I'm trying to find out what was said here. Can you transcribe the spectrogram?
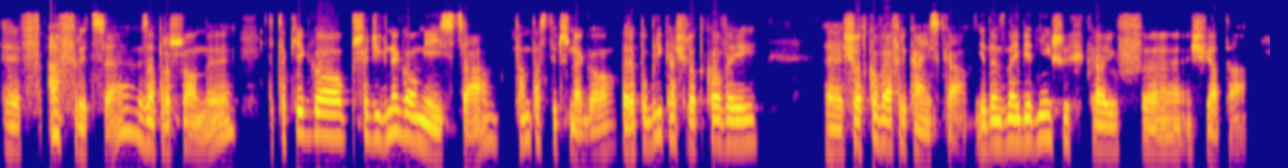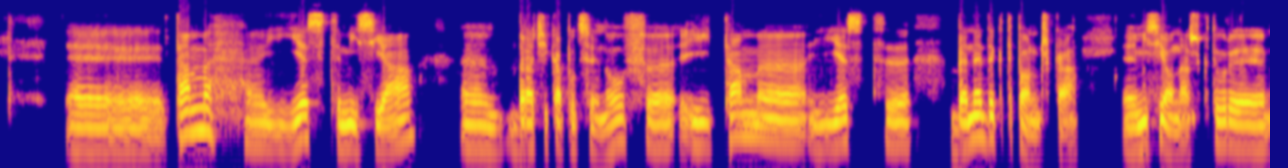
e, w Afryce zaproszony do takiego przedziwnego miejsca, fantastycznego, Republika Środkowej, e, Środkowoafrykańska, jeden z najbiedniejszych krajów świata. Tam jest misja braci kapucynów i tam jest Benedykt Pączka. E, misjonarz, który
